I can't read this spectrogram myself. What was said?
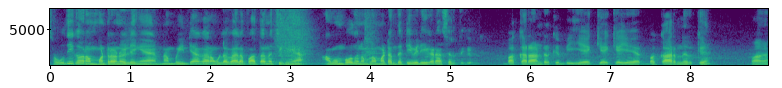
சவுதிக்காரன் பண்ணுறானோ இல்லைங்க நம்ம இந்தியாக்காரன் உள்ள வேலை பார்த்தான்னு வச்சுக்கோங்க அவன் போதும் நம்மளை மட்டன் தட்டி வெளியே கடாசுறதுக்கு பக்கரான் இருக்குது பிஏ கேகேஏஆர் பக்கார்னு இருக்குது வாங்க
